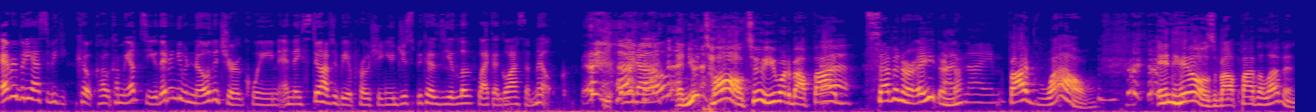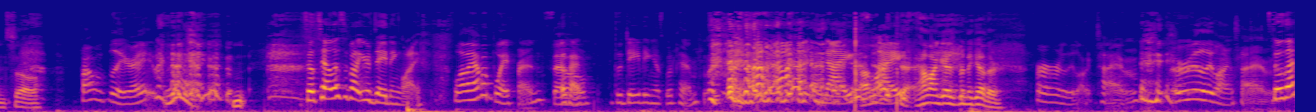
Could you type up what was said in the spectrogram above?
everybody has to be co- co- coming up to you. They don't even know that you're a queen, and they still have to be approaching you just because you look like a glass of milk. You know. and you're tall too. You what about five, seven or eight or nine? nine. Five. Wow. In heels, about five eleven. So Probably right. So tell us about your dating life. well, I have a boyfriend, so Okay. the dating is with him nice, I like nice. that. How long you guys been together? for a really long time. A really long time. So that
